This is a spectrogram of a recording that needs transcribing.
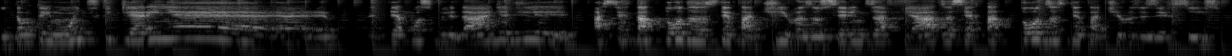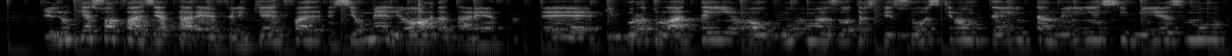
Então, tem muitos que querem é, é, é, ter a possibilidade de acertar todas as tentativas, ou serem desafiados acertar todas as tentativas do exercício. Ele não quer só fazer a tarefa, ele quer ser o melhor da tarefa. É, e por outro lado, tem algumas outras pessoas que não têm também esse mesmo,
